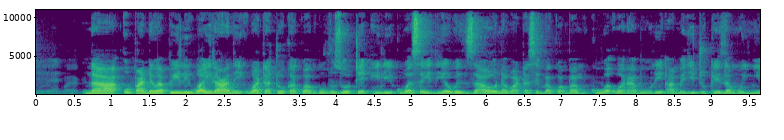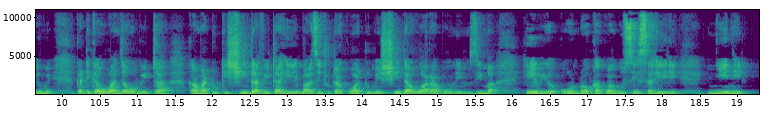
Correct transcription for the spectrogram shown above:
na upande wa pili wa irani watatoka kwa nguvu zote ili kuwasaidia wenzao na watasema kwamba mkuu wa uharabuni amejitokeza mwenyewe katika uwanja wa vita. Kama tukishinda vita hii basi tutakuwa tumeshinda uharabuni mzima. Hivyo kuondoka kwangu si sahihi. Nyini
